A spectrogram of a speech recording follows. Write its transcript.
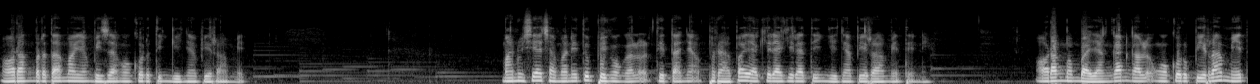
Orang pertama yang bisa mengukur tingginya piramid. Manusia zaman itu bingung kalau ditanya berapa ya kira-kira tingginya piramid ini. Orang membayangkan kalau ngukur piramid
